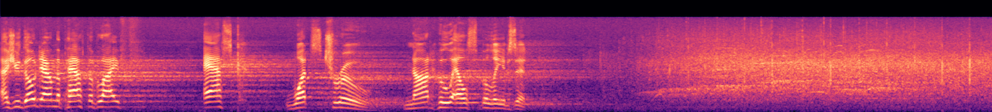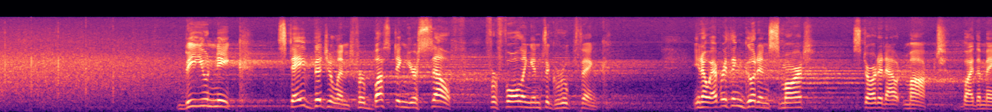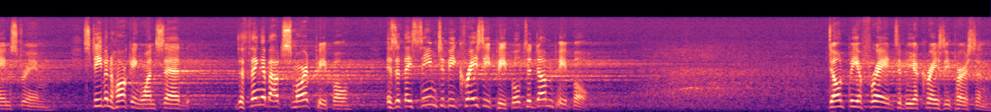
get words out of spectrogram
As you go down the path of life, ask what's true, not who else believes it. Be unique. Stay vigilant for busting yourself for falling into groupthink. You know, everything good and smart started out mocked by the mainstream. Stephen Hawking once said, the thing about smart people is that they seem to be crazy people to dumb people. Don't be afraid to be a crazy person.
